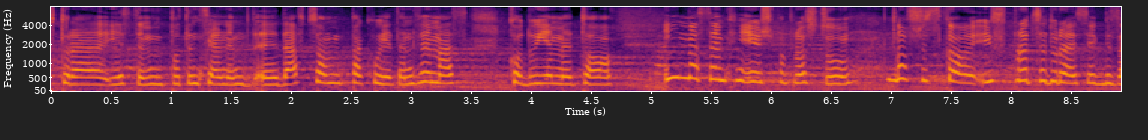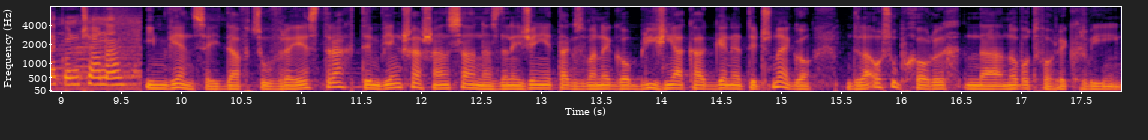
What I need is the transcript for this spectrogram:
która jest tym potencjalnym e, dawcą, pakuje ten wymaz, kodujemy to i następnie już po prostu, no wszystko, już procedura jest jakby zakończona. Im więcej dawców w rejestrach, tym większa szansa na znalezienie tak zwanego bliźniaka genetycznego dla osób chorych na nowotwory krwi.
